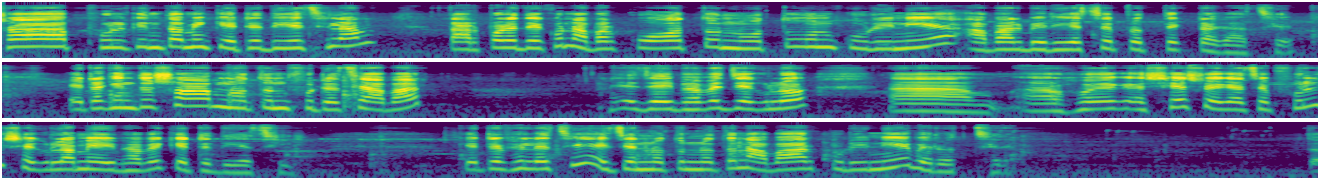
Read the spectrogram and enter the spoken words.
সব ফুল কিন্তু আমি কেটে দিয়েছিলাম। তারপরে দেখুন আবার কত নতুন কুড়ি নিয়ে আবার বেরিয়েছে প্রত্যেকটা গাছে। এটা কিন্তু সব নতুন ফুটেছে আবার। এই যে এইভাবে যেগুলো হয়ে শেষ হয়ে গেছে ফুল, সেগুলো আমি এইভাবে কেটে দিয়েছি। কেটে ফেলেছি, এই যে নতুন নতুন আবার কুড়ি নিয়ে বেরোচ্ছে। তো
